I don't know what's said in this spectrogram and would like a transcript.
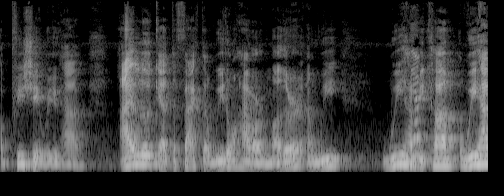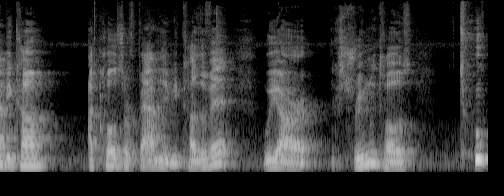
appreciate what you have. I look at the fact that we don't have our mother, and we we have Yep. become we have become a closer family because of it. We are extremely close, too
